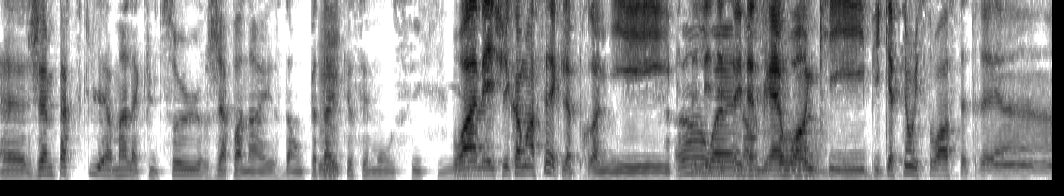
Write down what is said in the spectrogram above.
euh, j'aime particulièrement la culture japonaise, donc peut-être Mm. que c'est moi aussi qui... euh, Ouais, mais j'ai commencé avec le premier, sais, Ah, les ouais, dessins non, étaient très wonky, puis question histoire c'était très. euh,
